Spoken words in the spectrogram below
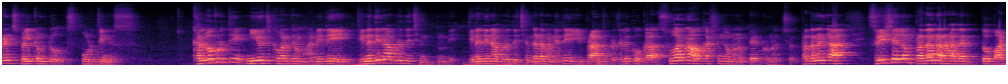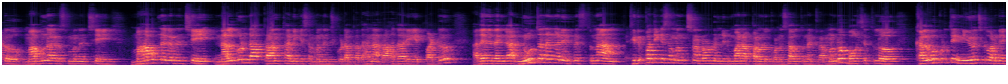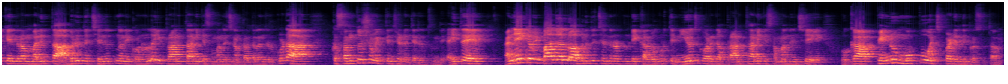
Friends welcome to Spoorthi news Kalwakurthy నియోజకవర్గం అనేది దినదినాభివృద్ధి చెందుతుంది. దినదినాభివృద్ధి చెందడం అనేది ఈ ప్రాంత ప్రజలకు ఒక సువర్ణ అవకాశంగా మనం పేర్కొనవచ్చు. ప్రధానంగా శ్రీశైలం ప్రధాన రహదారితో పాటు మహబూబ్నగర్ సంబంధించి మహబూబ్నగర్ నుంచి నల్గొండ ప్రాంతానికి సంబంధించి కూడా ప్రధాన రహదారి ఏర్పాటు. అదేవిధంగా నూతనంగా నిర్మిస్తున్న తిరుపతికి సంబంధించిన రోడ్డు నిర్మాణ పనులు కొనసాగుతున్న క్రమంలో భవిష్యత్తులో కల్వకుర్తి నియోజకవర్గ కేంద్రం మరింత అభివృద్ధి చెందుతుందనే కోణంలో ఈ ప్రాంతానికి సంబంధించిన ప్రజలందరూ కూడా ఒక సంతోషం వ్యక్తం చేయడం జరుగుతుంది. అయితే అనేక విభాగాల్లో అభివృద్ధి చెందినటువంటి కల్వకుర్తి నియోజకవర్గ ప్రాంతానికి సంబంధించి ఒక పెన్ను ముప్పు వచ్చి పడింది ప్రస్తుతం.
